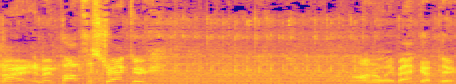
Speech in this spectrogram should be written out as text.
All right, I'm in Pops' tractor. On our way back up there.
